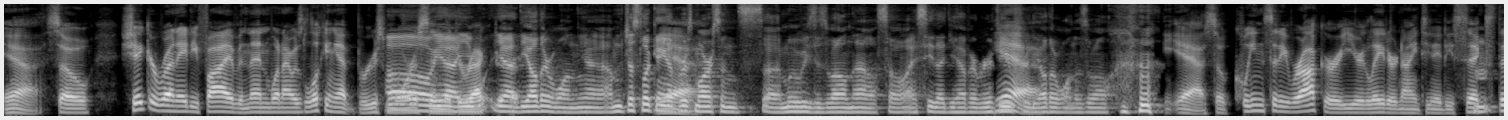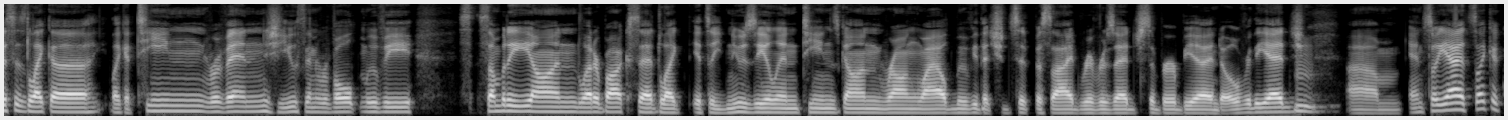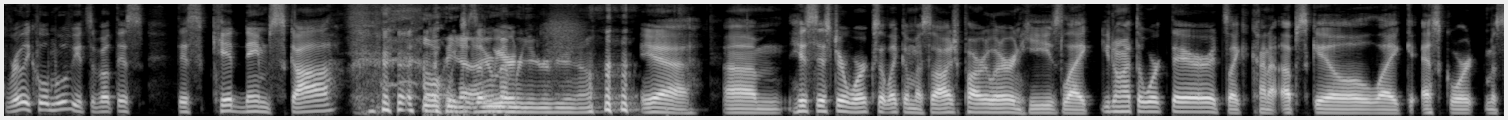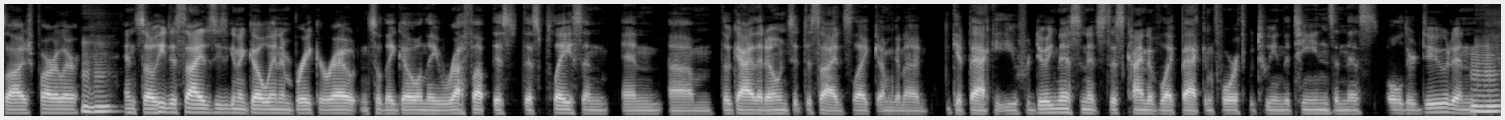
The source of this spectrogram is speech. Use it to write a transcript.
yeah so shaker run 85 and then when i was looking at bruce Oh morrison yeah, the you, yeah, the other one. Yeah, I'm just looking at Bruce Morrison's uh, movies as well now, so I see that you have a review for the other one as well. yeah so queen city rocker a year later 1986 Mm. this is like a like a teen revenge youth and revolt movie somebody on letterboxd said like it's a new zealand teens gone wrong wild movie that should sit beside river's edge suburbia and over the edge Hmm. um and so yeah it's like a really cool movie it's about this this kid named ska Oh yeah, I remember weird your review now. yeah. Um, his sister works at like a massage parlor, and he's like, "You don't have to work there. It's like kind of upscale, like escort massage parlor." hmm And so he decides he's going to go in and break her out, and so they go and they rough up this this place, and and um, the guy that owns it decides like, "I'm gonna get back at you for doing this," and it's this kind of like back and forth between the teens and this older dude, and hmm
